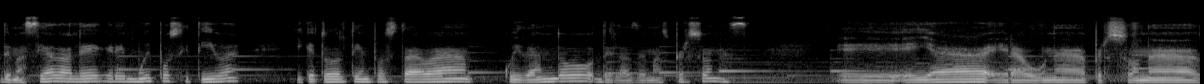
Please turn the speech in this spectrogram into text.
demasiado alegre, muy positiva y que todo el tiempo estaba cuidando de las demás personas. Eh, ella era una persona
